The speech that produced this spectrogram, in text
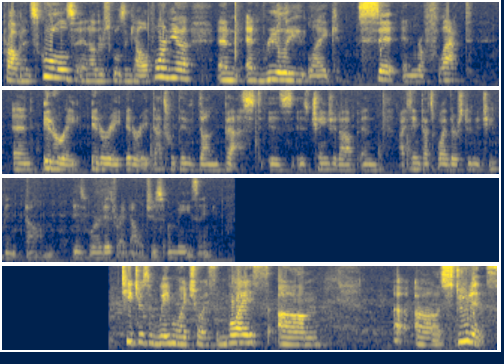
Providence schools and other schools in California and, and really like sit and reflect and iterate, iterate, iterate. That's what they've done best is is change it up, and I think that's why their student achievement um, is where it is right now, which is amazing. teachers have way more choice and voice. Um, uh, uh, students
